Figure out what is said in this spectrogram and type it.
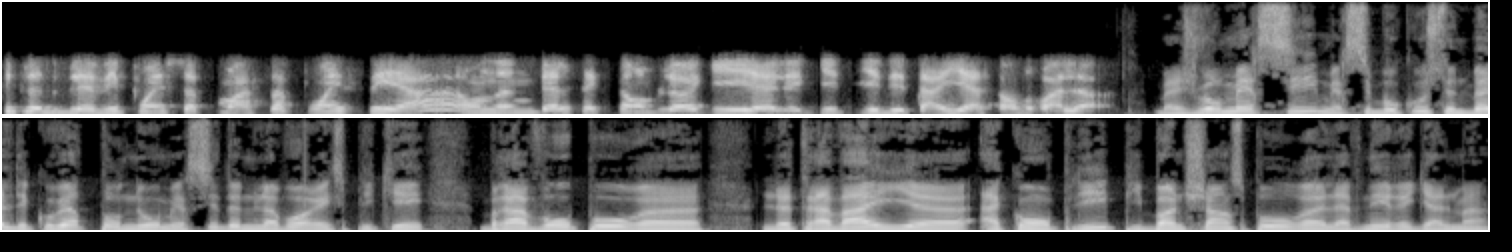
www.shopmoisa.ca. On a une belle section blog et euh, le guide est détaillé à cet endroit-là. Ben, je vous remercie. Merci beaucoup. C'est une belle découverte pour nous. Merci de nous l'avoir expliqué. Bravo pour euh, le travail accompli, puis bonne chance pour l'avenir également.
